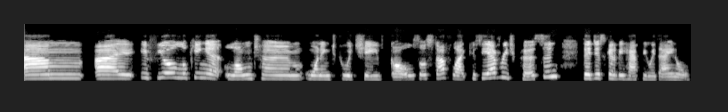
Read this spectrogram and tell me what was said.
Um, I if you're looking at long term wanting to achieve goals or stuff like because the average person they're just going to be happy with anal.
